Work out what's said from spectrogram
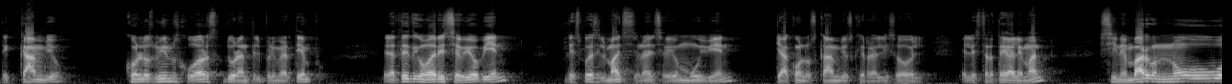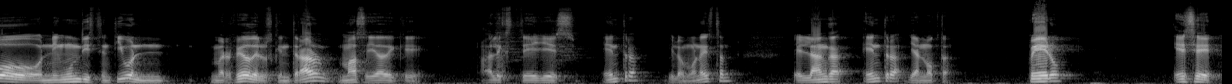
de cambio con los mismos jugadores durante el primer tiempo. El Atlético de Madrid se vio bien, Después el Manchester United se vio muy bien, ya con los cambios que realizó el, el estratega alemán. Sin embargo, no hubo ningún distintivo, me refiero de los que entraron, más allá de que Alex Telles entra y lo amonestan, el Langa entra y anota. Pero ese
